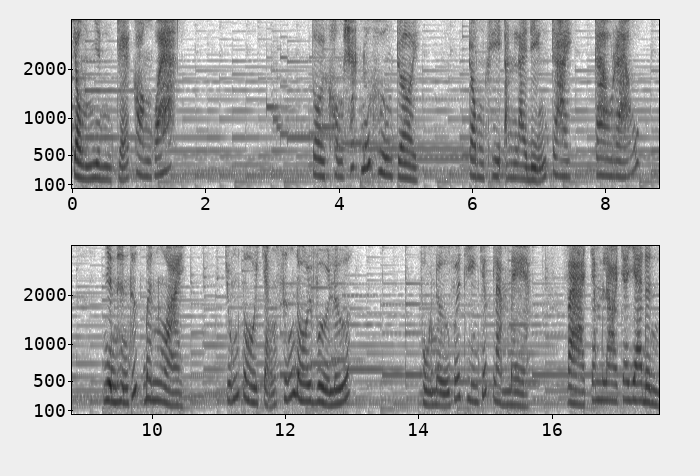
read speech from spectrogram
chồng nhìn trẻ con quá. Tôi không sắc nước hương trời, trong khi anh lại điển trai, cao ráo. Nhìn hình thức bên ngoài, chúng tôi chẳng xứng đôi vừa lứa. Phụ nữ với thiên chức làm mẹ và chăm lo cho gia đình,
